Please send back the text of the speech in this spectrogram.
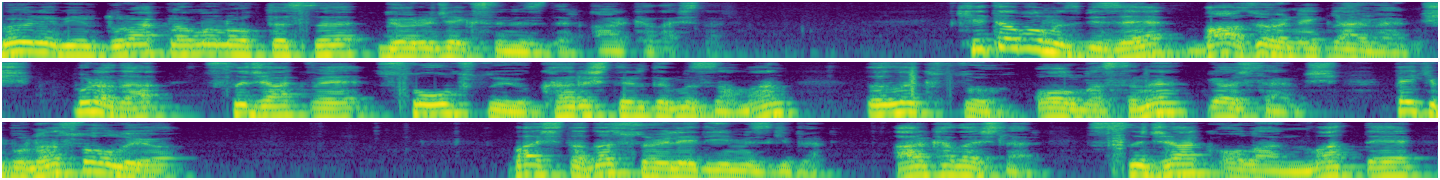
böyle bir duraklama noktası göreceksinizdir arkadaşlar. Kitabımız bize bazı örnekler vermiş. Burada sıcak ve soğuk suyu karıştırdığımız zaman ılık su olmasını göstermiş. Peki bu nasıl oluyor? Başta da söylediğimiz gibi. Arkadaşlar sıcak olan madde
